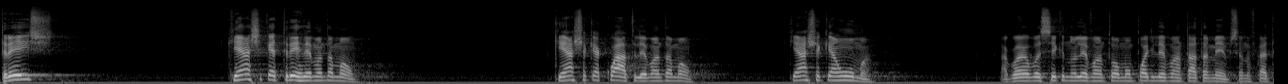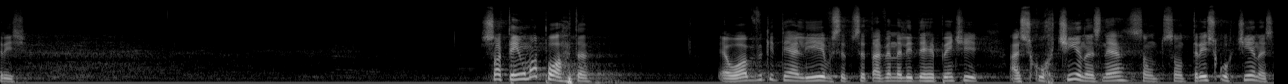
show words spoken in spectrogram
Três. Quem acha que é três, levanta a mão. Quem acha que é quatro, levanta a mão. Quem acha que é uma? Agora você que não levantou a mão, pode levantar também, para você não ficar triste. Só tem uma porta. É óbvio que tem ali, você está vendo ali de repente as cortinas, né? São, são três cortinas,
